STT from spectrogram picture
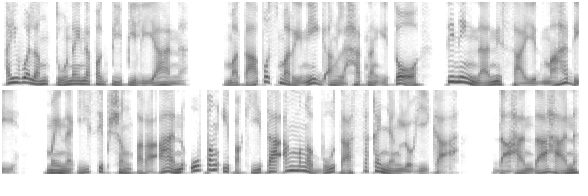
ay walang tunay na pagpipilian. Matapos marinig ang lahat ng ito, tiningnan ni Sayid Mahdi. May naisip siyang paraan upang ipakita ang mga butas sa kanyang lohika. Dahan-dahan,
